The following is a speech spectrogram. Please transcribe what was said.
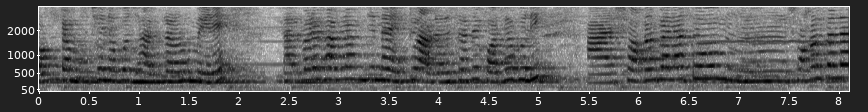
রকটা মুছে নেব ঝাড় টাড়ু মেরে। তারপরে ভাবলাম যে না, একটু আপনাদের সাথে কথা বলি। আর সকালবেলা তো সকালবেলা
